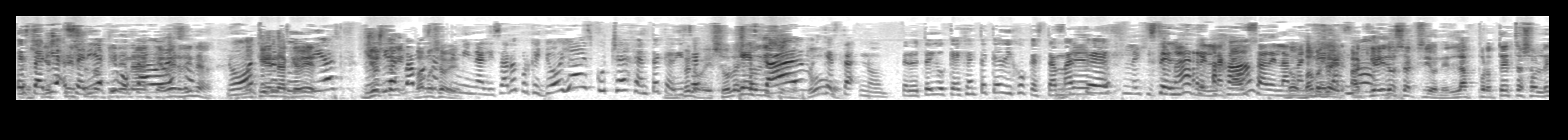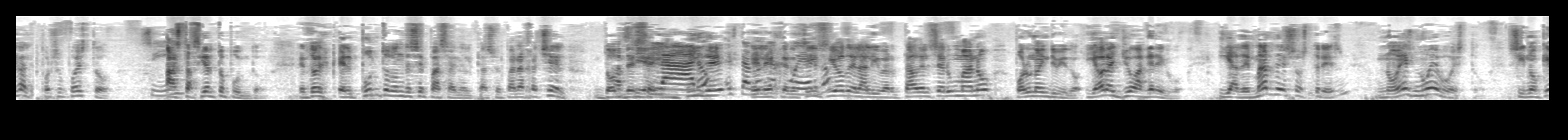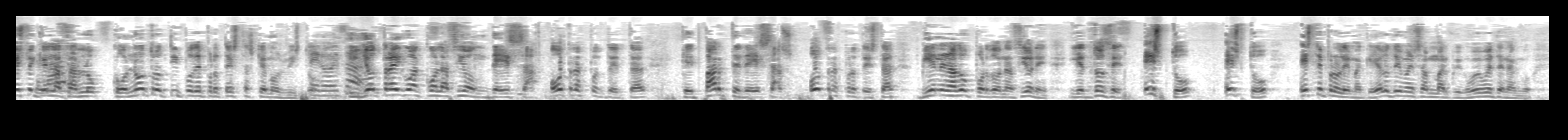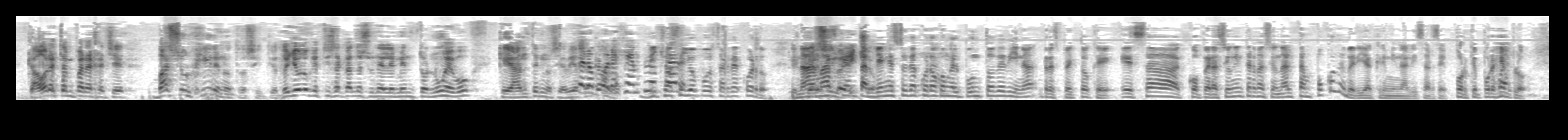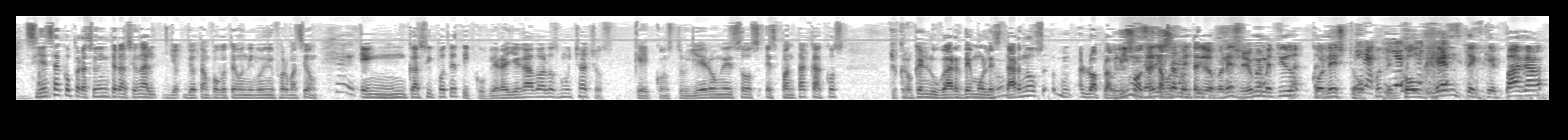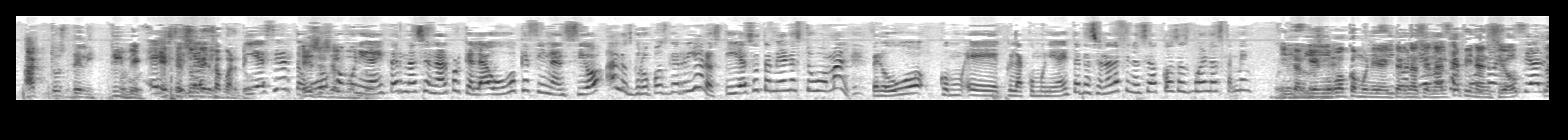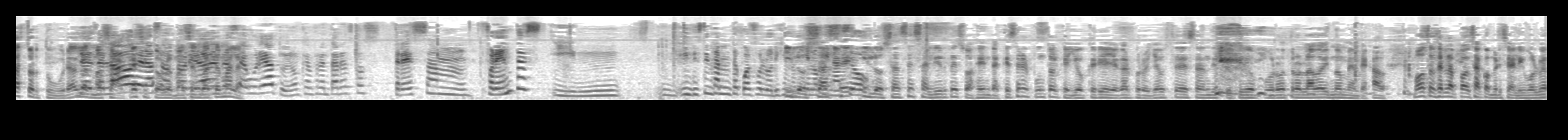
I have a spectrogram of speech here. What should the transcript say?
Pero si estaría, es que sería no tiene nada equivocado que ver, eso. Dina. No, tiene nada tú que ver. dirías, Yo dirías, estoy- vamos, vamos a, a ver. criminalizarlos, porque yo ya escuché gente que No, dice pero eso lo que, está, tú. que está... No, pero te digo que hay gente que dijo que está mal Es que... se- la ajá. causa de la No, vamos a ver, No. aquí hay dos acciones. Las protestas son legales, por supuesto. Sí. Hasta cierto punto. Entonces, el punto donde se pasa en el caso de Panajachel, donde Así se. Claro, impide el ejercicio de la libertad del ser humano por un individuo. Y ahora yo agrego, y además de esos tres, no es nuevo esto, sino que esto hay que enlazarlo con otro tipo de protestas que hemos visto. Esa- Y yo traigo a colación de esas otras protestas que parte de esas otras protestas viene dado por donaciones. Y entonces, esto, esto, este problema que ya lo tuvimos en San Marco y como Tenango, que ahora está en Panajache, va a surgir en otro sitio. Entonces yo lo que estoy sacando es un elemento nuevo que antes no se había Pero, sacado. por ejemplo, Dicho así, yo puedo estar de acuerdo. Es Nada que más que también estoy de acuerdo con el punto de Dina respecto que esa cooperación internacional tampoco debería criminalizarse. Porque, por ejemplo, si esa cooperación internacional, yo, yo tampoco tengo ninguna información, Sí. en un caso hipotético hubiera llegado a los muchachos que construyeron esos espantacacos, yo creo que en lugar de molestarnos, lo Pero si aplaudimos, nadie estamos se ha metido contentos. con eso. Yo me he metido con esto, Mira, y es con es- gente que paga actos delictivos. Este es y un hecho aparte. Y es cierto, Ese hubo comunidad punto. internacional porque la hubo que financió a los grupos guerrilleros y eso también estuvo mal, pero hubo como, eh, la comunidad internacional ha financiado cosas buenas también. Y también hubo comunidad internacional que financió inicial. las torturas, las masacres y todo lo demás en Guatemala. seguridad tuvieron que enfrentar estos tres am, frentes y indistintamente cuál fue el origen y quién los, lo financió. y los hace salir de su agenda, que ese era el punto al que yo quería llegar, pero ya ustedes han discutido por otro lado y no me han dejado. Vamos a hacer la pausa comercial y volvemos.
